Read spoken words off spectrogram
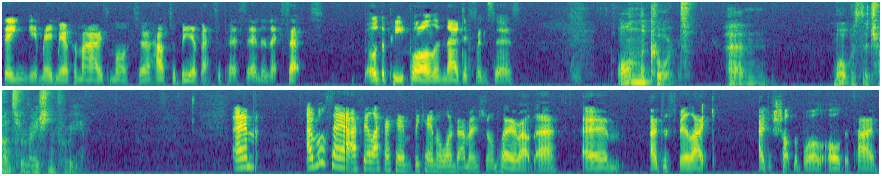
think it made me open my eyes more to how to be a better person and accept other people and their differences. On the court, um, what was the transformation for you? Um, I will say I feel like I came, became a one-dimensional player out there. Um, I just feel like I just shot the ball all the time,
